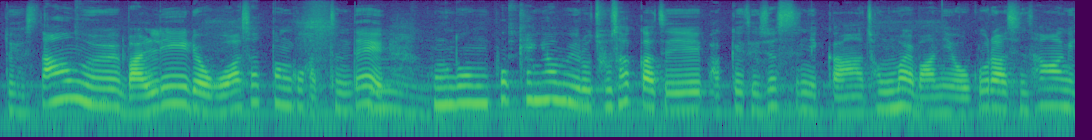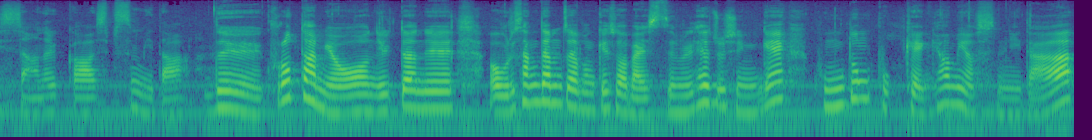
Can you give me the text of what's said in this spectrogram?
어, 네, 싸움을 말리려고 하셨던 것 같은데 음. 공동 폭행 혐의로 조사까지 받게 되셨으니까 정말 많이 억울하신 상황이시지 않을까 싶습니다. 네, 그렇다면 일단은 어, 우리 상담자분께서 말씀을 해주신 게 공동 폭행 혐의였습니다.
